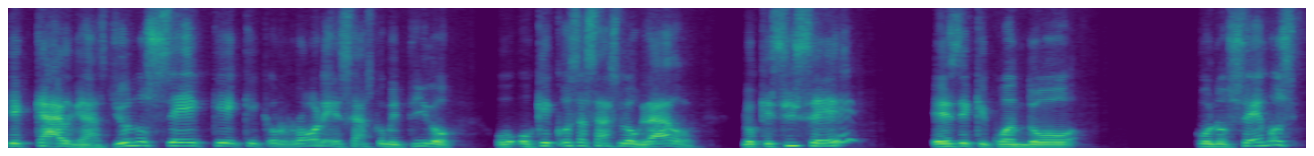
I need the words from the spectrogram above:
qué cargas, yo no sé qué, qué horrores has cometido o, qué cosas has logrado. Lo que sí sé es de que cuando conocemos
